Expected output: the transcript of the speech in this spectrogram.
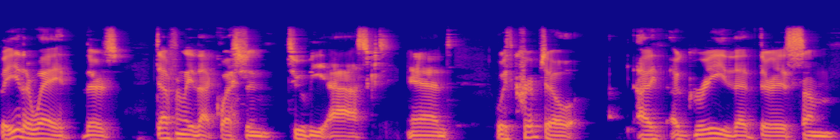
But either way, there's definitely that question to be asked. And with crypto, I agree that there is some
